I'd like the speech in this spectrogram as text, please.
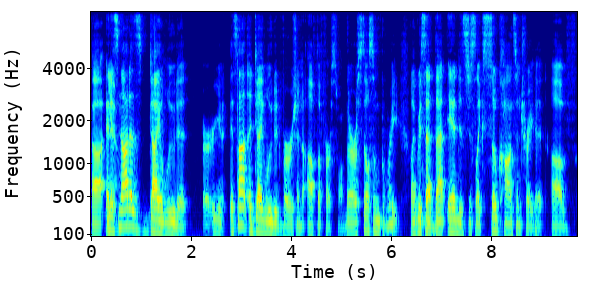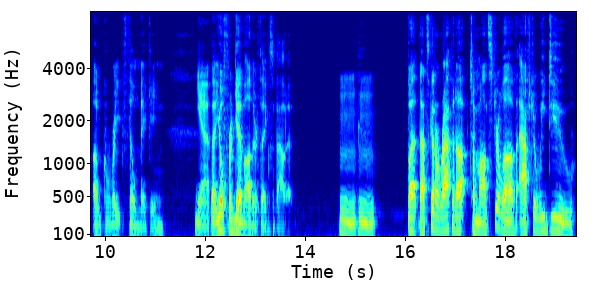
Uh, and Yeah. it's not as diluted, or you know, it's not a diluted version of the first one. There are still some great, like we said, that end is just like so concentrated of of great filmmaking Yeah. that you'll forgive other things about it. Hmm. But that's gonna wrap it up to Monster Love. After we do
